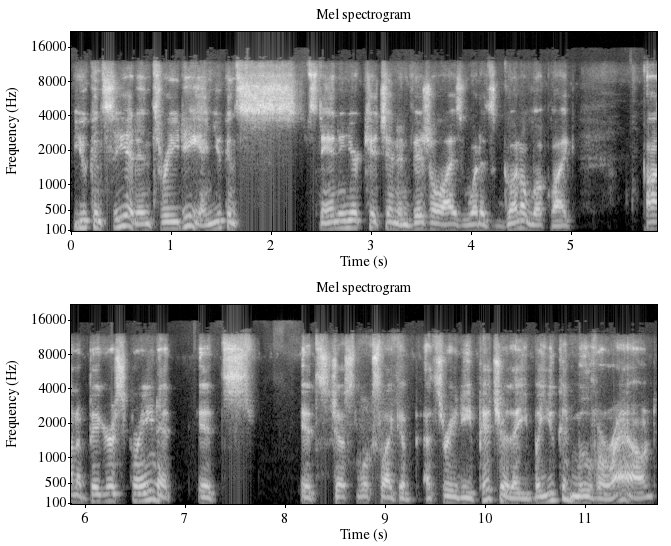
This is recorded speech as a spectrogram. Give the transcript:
you can see it in 3D, and you can stand in your kitchen and visualize what it's going to look like on a bigger screen. It it's it's just looks like a, a 3D picture that you, but you can move around.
